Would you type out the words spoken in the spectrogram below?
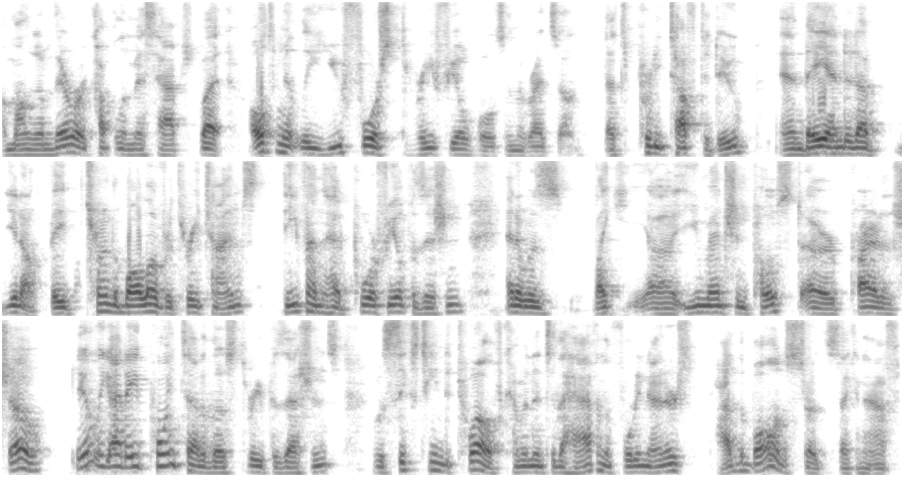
among them. There were a couple of mishaps, but ultimately you forced three field goals in the red zone. That's pretty tough to do. And they ended up, you know, they turned the ball over three times. Defense had poor field position, and it was like uh, you mentioned post or prior to the show, they only got eight points out of those three possessions. It was 16 to 12 coming into the half, and the 49ers had the ball to start the second half.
